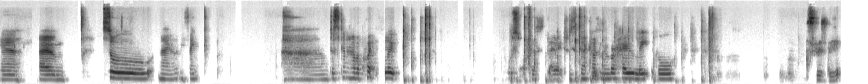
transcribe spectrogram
Yeah. Um, so now let me think. I'm just gonna have a quick look. Post office directories. I can't remember how late to go. This late.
